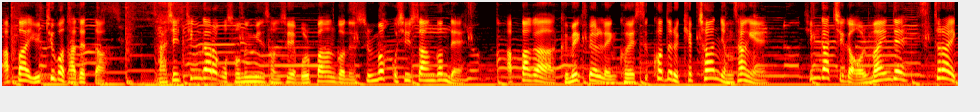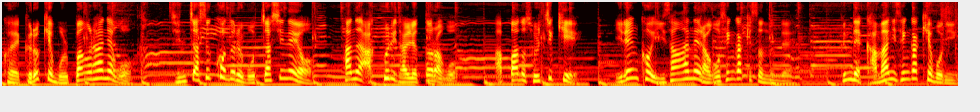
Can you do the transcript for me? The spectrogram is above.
아빠 유튜버 다 됐다. 사실 팀가라고 손흥민 선수에 몰빵한 거는 술 먹고 실수한 건데 아빠가 금액별 랭커의 스쿼드를 캡처한 영상에 팀 가치가 얼마인데 스트라이커에 그렇게 몰빵을 하냐고. 진짜 스쿼드를 못 짜시네요 하는 악플이 달렸더라고. 아빠도 솔직히 이 랭커 이상하네라고 생각했었는데. 근데 가만히 생각해보니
